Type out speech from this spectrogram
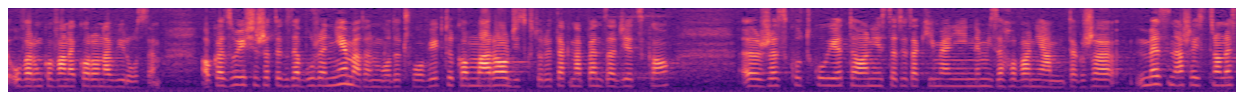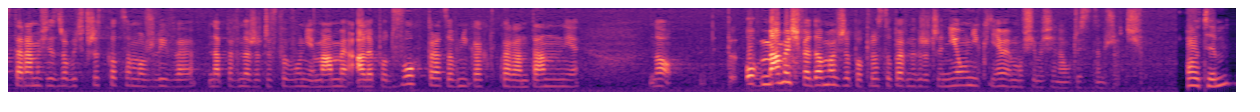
y, uwarunkowane koronawirusem. Okazuje się, że tych zaburzeń nie ma ten młody człowiek, tylko ma rodzic, który tak napędza dziecko, y, że skutkuje to niestety takimi, a nie innymi zachowaniami. Także my z naszej strony staramy się zrobić wszystko, co możliwe. Na pewne rzeczy wpływu nie mamy, ale po dwóch pracownikach w kwarantannie, no, mamy świadomość, że po prostu pewnych rzeczy nie unikniemy, musimy się nauczyć z tym żyć. O tym,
